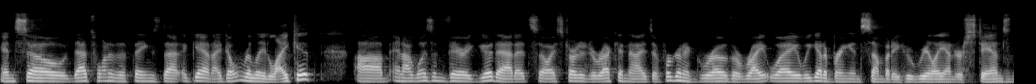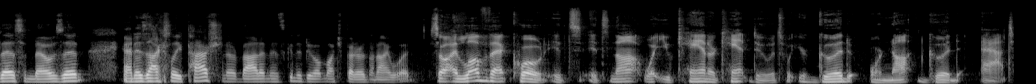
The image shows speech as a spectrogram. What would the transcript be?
And so that's one of the things that, again, I don't really like it. Um, and I wasn't very good at it. So I started to recognize if we're going to grow the right way, we got to bring in somebody who really understands this knows it and is actually passionate about it and is going to do it much better than I would. So I love that quote. It's, it's not what you can or can't do. It's what you're good or not good at.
